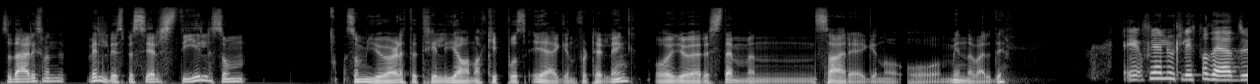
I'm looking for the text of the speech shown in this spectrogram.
Så det er liksom en veldig spesiell stil som, som gjør dette til Jana Kippos egen fortelling, og gjør stemmen særegen og, og minneverdig. Eh, for jeg lurte litt på det. Du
